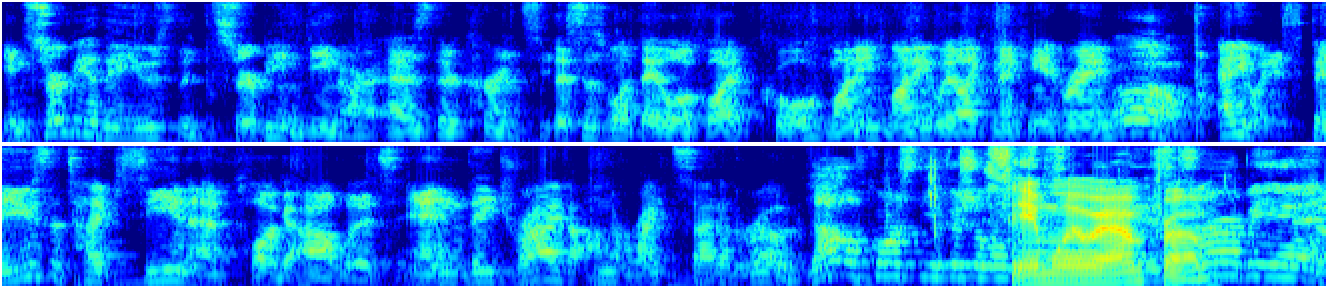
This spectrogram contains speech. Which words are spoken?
In Serbia, they use the Serbian dinar as their currency. This is what they look like. Cool. Money, money. We like making it rain. Oh. Anyways, they use the Type C and F plug outlets, and they drive on the right side of the road. Now, of course, the official language Same way where I'm is from. Serbian.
